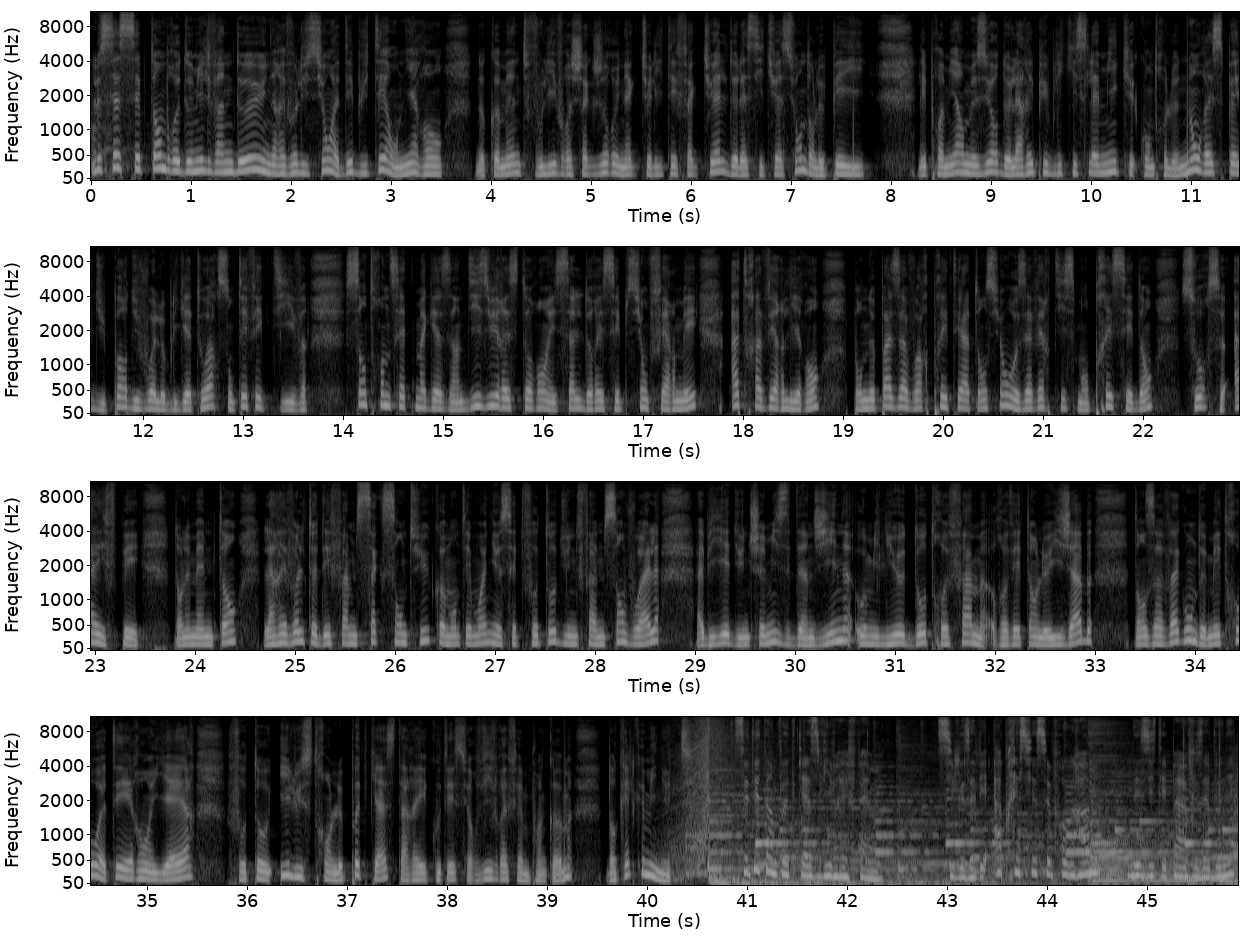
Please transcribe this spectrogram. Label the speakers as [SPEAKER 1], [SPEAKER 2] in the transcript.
[SPEAKER 1] Le 16 septembre 2022, une révolution a débuté en Iran. Nos comments vous livrent chaque jour une actualité factuelle de la situation dans le pays. Les premières mesures de la République islamique contre le non-respect du port du voile obligatoire sont effectives. 137 magasins, 18 restaurants et salles de réception fermés à travers l'Iran pour ne pas avoir prêté attention aux avertissements précédents, source AFP. Dans le même temps, la révolte des femmes s'accentue, comme en témoigne cette photo d'une femme sans voile, habillée d'une chemise d'un jean au milieu d'autres femmes revêtant le hijab dans un wagon de métro à Téhéran hier. Photo illustrant le podcast à réécouter sur vivrefm.com dans quelques minutes.
[SPEAKER 2] C'était un podcast Vivre FM. Si vous avez apprécié ce programme, n'hésitez pas à vous abonner.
